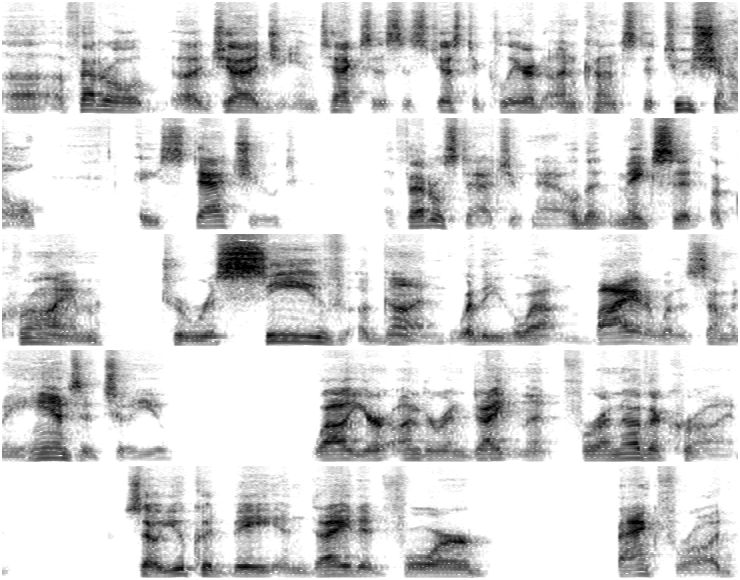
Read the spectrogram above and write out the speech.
Uh, a federal uh, judge in Texas has just declared unconstitutional a statute, a federal statute now, that makes it a crime to receive a gun, whether you go out and buy it or whether somebody hands it to you, while you're under indictment for another crime. So you could be indicted for bank fraud,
